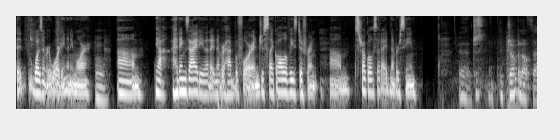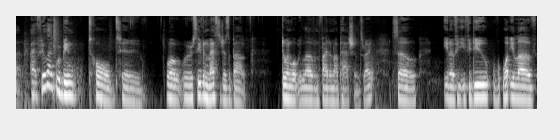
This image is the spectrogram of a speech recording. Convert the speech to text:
that wasn't rewarding anymore. Mm. Um, yeah, I had anxiety that I'd never had before, and just like all of these different um, struggles that I had never seen. Yeah, just jumping off that, I feel like we're being told to well, we're receiving messages about doing what we love and finding our passions, right? So, you know, if you, if you do what you love,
